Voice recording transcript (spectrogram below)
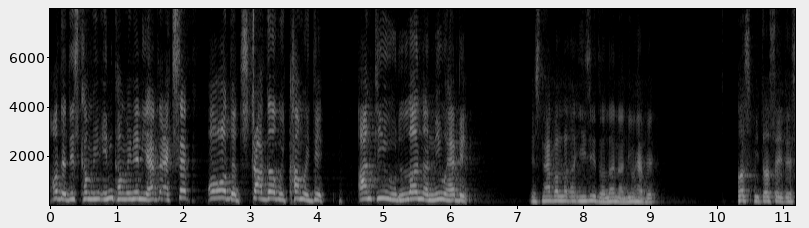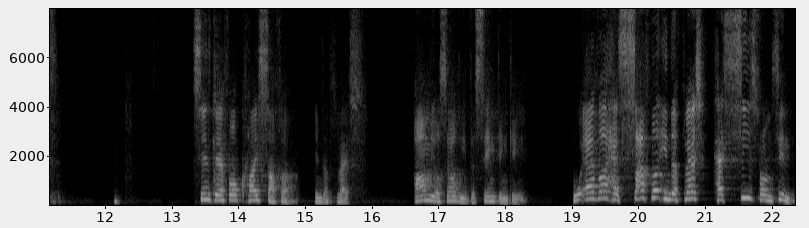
all the inconvenience. You have to accept all the struggle we come with it until you learn a new habit. It's never easy to learn a new habit. First Peter say this. Since therefore Christ suffered in the flesh. Arm yourself with the same thinking. Whoever has suffered in the flesh has ceased from sin.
